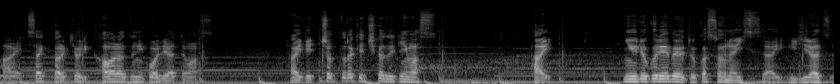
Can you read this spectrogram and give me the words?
はい。さっきから距離変わらずにこれでやってます。はい。で、ちょっとだけ近づいてみます。はい。入力レベルとかそういうのは一切いじらず、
